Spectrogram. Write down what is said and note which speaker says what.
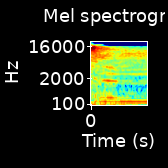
Speaker 1: the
